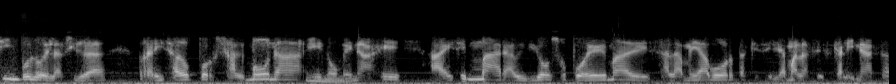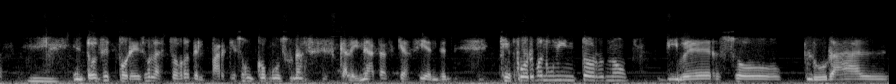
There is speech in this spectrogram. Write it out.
símbolo de la ciudad realizado por Salmona en homenaje a ese maravilloso poema de Salamea Borda que se llama Las Escalinatas. Entonces, por eso las torres del parque son como unas escalinatas que ascienden, que forman un entorno diverso, plural,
